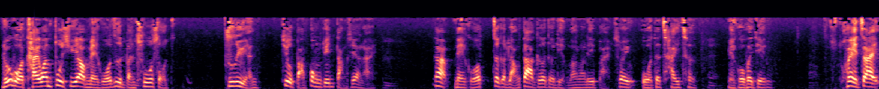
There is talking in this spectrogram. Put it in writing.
如果台湾不需要美国、日本出手支援，就把共军挡下来，那美国这个老大哥的脸往哪里摆？所以我的猜测，美国会介入，会在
